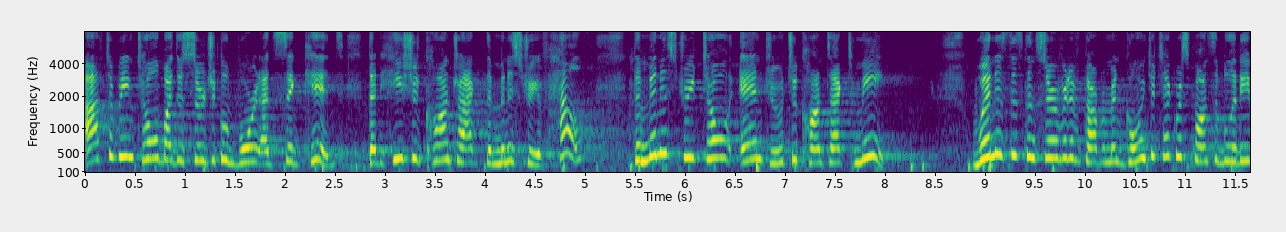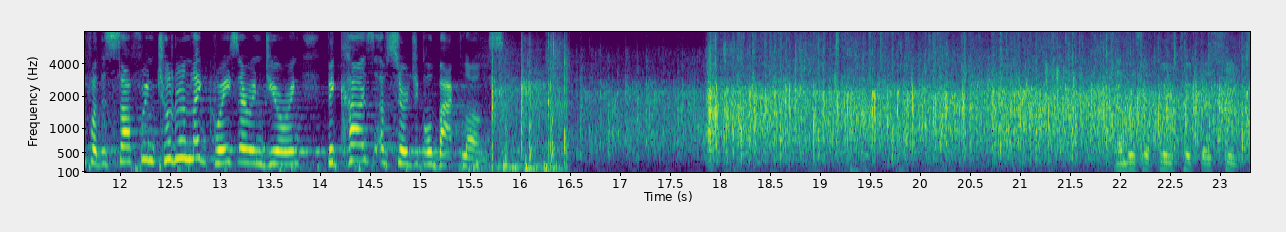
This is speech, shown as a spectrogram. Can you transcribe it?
After being told by the surgical board at Sick Kids that he should contact the Ministry of Health, the ministry told Andrew to contact me. When is this Conservative government going to take responsibility for the suffering children like Grace are enduring because of surgical backlogs? Members will please take their seats.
